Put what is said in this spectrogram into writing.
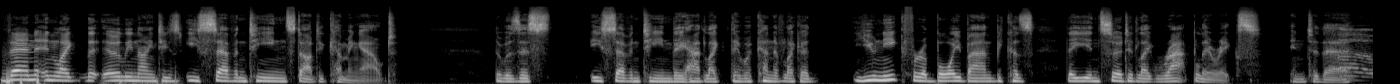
Then in like the early nineties, E seventeen started coming out. There was this E seventeen. They had like they were kind of like a unique for a boy band because they inserted like rap lyrics into their Oh yeah.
